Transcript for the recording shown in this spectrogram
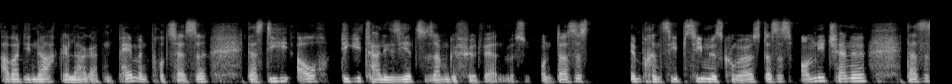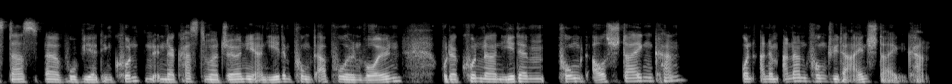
aber die nachgelagerten Payment-Prozesse, dass die auch digitalisiert zusammengeführt werden müssen. Und das ist im Prinzip Seamless Commerce. Das ist Omnichannel. Das ist das, äh, wo wir den Kunden in der Customer Journey an jedem Punkt abholen wollen, wo der Kunde an jedem Punkt aussteigen kann und an einem anderen Punkt wieder einsteigen kann.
